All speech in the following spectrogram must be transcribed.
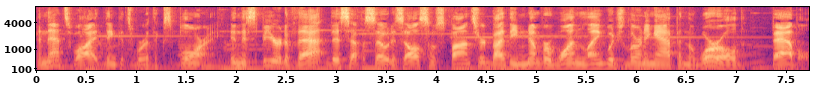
and that's why I think it's worth exploring. In the spirit of that, this episode is also sponsored by the number one language learning app in the world, Babbel.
